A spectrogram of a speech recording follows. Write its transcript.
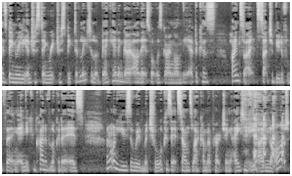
has been really interesting retrospectively to look back at and go, oh, that's what was going on there. Because hindsight's such a beautiful thing, and you can kind of look at it as I don't want to use the word mature because that sounds like I'm approaching eighty. I'm not.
